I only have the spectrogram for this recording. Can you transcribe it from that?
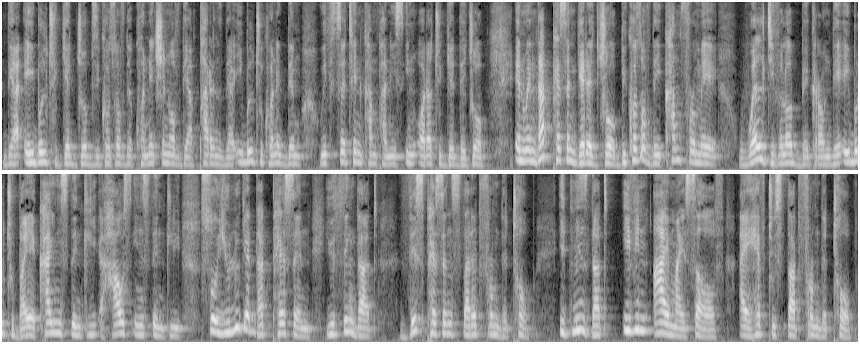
they are able to get jobs because of the connection of their parents. They are able to connect them with certain companies in order to get the job. And when that person get a job, because of they come from a well-developed background, they're able to buy a car instantly, a house instantly. So you look at that person, you think that this person started from the top it means that even I myself, I have to start from the top.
